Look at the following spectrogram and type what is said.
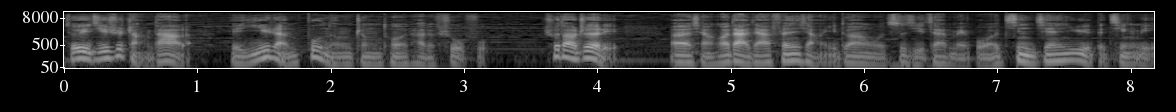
所以即使长大了，也依然不能挣脱它的束缚。说到这里，呃，想和大家分享一段我自己在美国进监狱的经历。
